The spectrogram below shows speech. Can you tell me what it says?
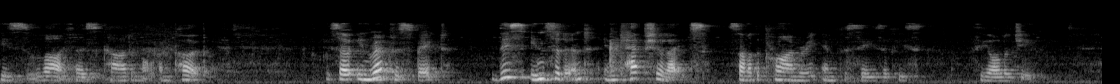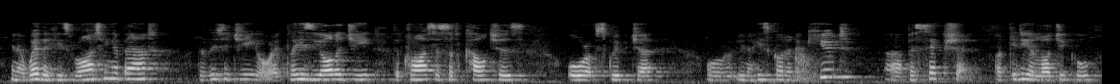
his life as cardinal and pope. So, in retrospect, this incident encapsulates some of the primary emphases of his theology. You know, whether he's writing about the liturgy or ecclesiology, the crisis of cultures, or of scripture, or, you know, he's got an acute uh, perception of ideological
